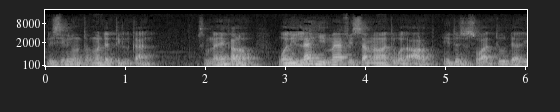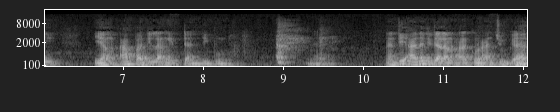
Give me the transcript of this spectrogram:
di sini untuk mendetilkan. Sebenarnya kalau walillahi ma fis samawati wal ard itu sesuatu dari yang apa di langit dan di bumi. Nah, Nanti ada di dalam Al-Quran juga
